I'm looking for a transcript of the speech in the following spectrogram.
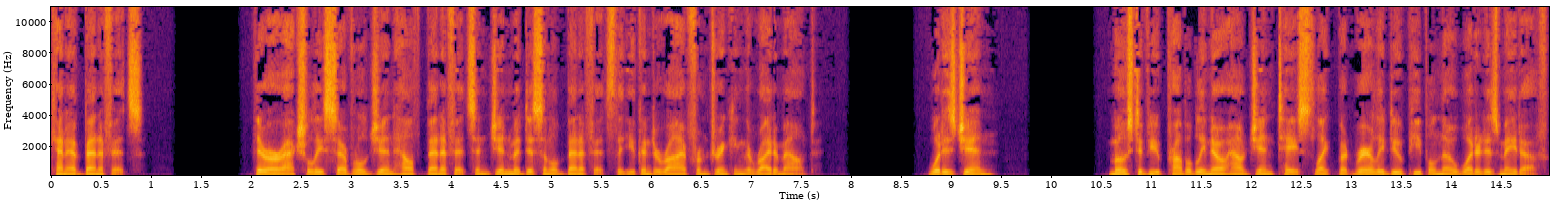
can have benefits. There are actually several gin health benefits and gin medicinal benefits that you can derive from drinking the right amount. What is gin? Most of you probably know how gin tastes like, but rarely do people know what it is made of.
